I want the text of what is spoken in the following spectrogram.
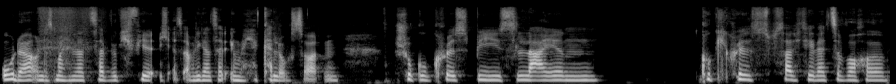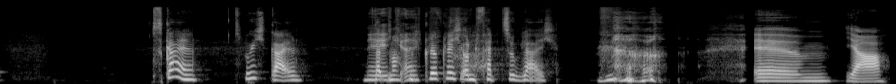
Oder, und das mache ich in letzter Zeit wirklich viel, ich esse aber die ganze Zeit irgendwelche Kellogg-Sorten. Schoko Crispies, Lion, Cookie Crisps hatte ich die letzte Woche. Ist geil. Ist wirklich geil. Nee, das ich, macht mich glücklich und fett zugleich. ähm, ja.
